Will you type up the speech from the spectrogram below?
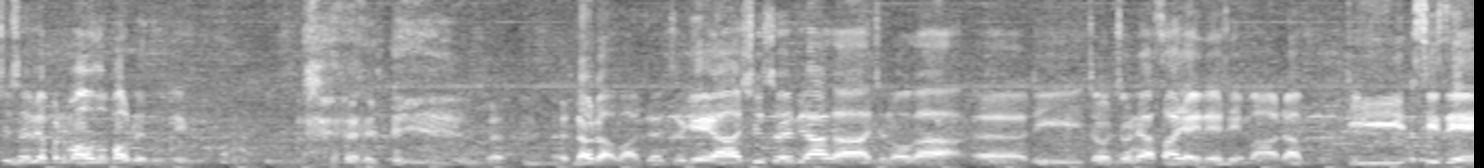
80ပြပထမဆုံးပေါက်တယ်သူလေနောက်တာပါတကယ်ကရွှေဆွဲပြားကကျွန်တော်ကအဲဒီကျွန်တော်ကျွန်တော်စရိုက်တဲ့အချိန်မှာဒါဒီအစီအစဉ်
